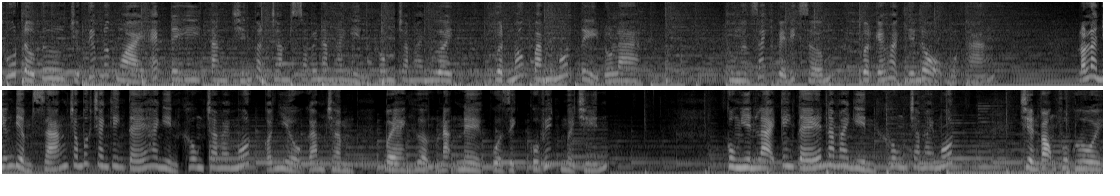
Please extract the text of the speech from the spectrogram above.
Thu hút đầu tư trực tiếp nước ngoài FDI tăng 9% so với năm 2020, vượt mốc 31 tỷ đô la. Thu ngân sách về đích sớm, vượt kế hoạch tiến độ một tháng. Đó là những điểm sáng trong bức tranh kinh tế 2021 có nhiều gam trầm bởi ảnh hưởng nặng nề của dịch Covid-19. Cùng nhìn lại kinh tế năm 2021, triển vọng phục hồi,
